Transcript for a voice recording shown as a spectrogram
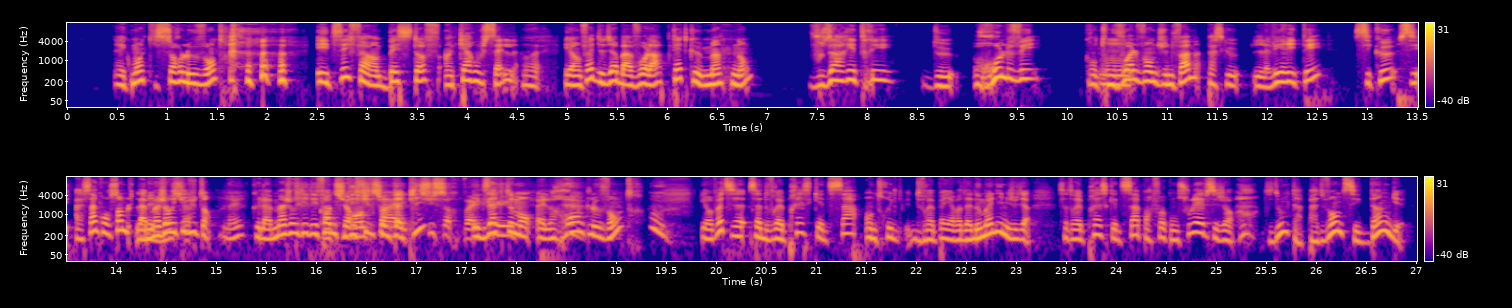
avec moi qui sort le ventre. et tu sais, faire un best-of, un carrousel. Ouais. Et en fait, de dire, bah voilà, peut-être que maintenant, vous arrêterez de relever quand on Mm. voit le ventre d'une femme, parce que la vérité, c'est que c'est à ça qu'on ressemble la Mais majorité du temps. Bah oui. Que la majorité des femmes se défilent sur le tapis. Tu sors pas. Exactement, elle rentre le ventre. Ouh. Et en fait, ça, ça devrait presque être ça, entre Il devrait pas y avoir d'anomalie, mais je veux dire, ça devrait presque être ça parfois qu'on soulève. C'est genre, Oh, dis donc, t'as pas de ventre, c'est dingue.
